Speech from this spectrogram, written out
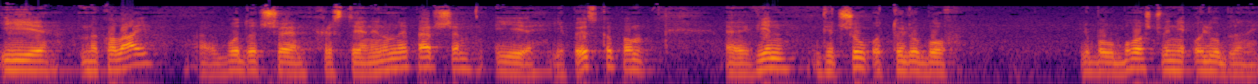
І Миколай, е, будучи християнином найперше і єпископом, е, він відчув оту любов любов Бога, що він є улюблений.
